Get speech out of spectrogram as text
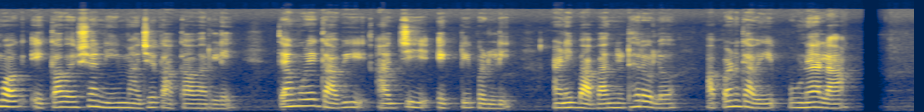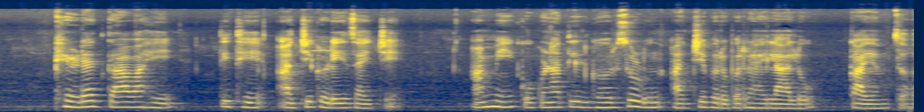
मग एका वर्षांनी माझे काका वारले. त्यामुळे गावी आजी एकटी पडली आणि बाबांनी ठरवलं आपण गावी पुण्याला खेड्यात गाव आहे तिथे आजीकडे जायचे. आम्ही कोकणातील घर सोडून आजीबरोबर राहायला आलो कायमचं.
